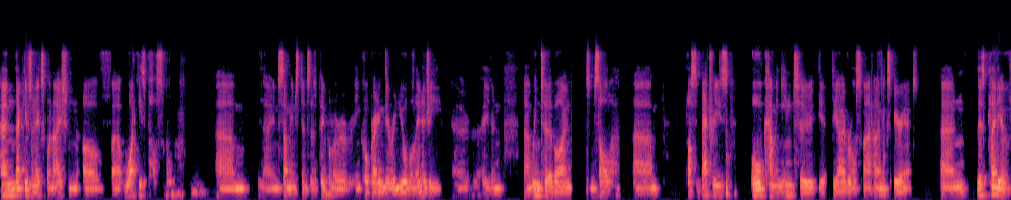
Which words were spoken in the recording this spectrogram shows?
and that gives an explanation of uh, what is possible. Um, you know, in some instances, people are incorporating their renewable energy, uh, even uh, wind turbines and solar, um, plus batteries, all coming into the, the, overall smart home experience. And there's plenty of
